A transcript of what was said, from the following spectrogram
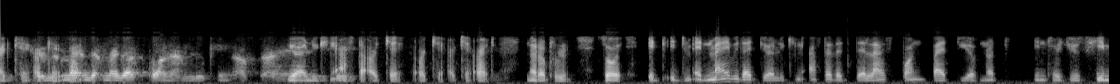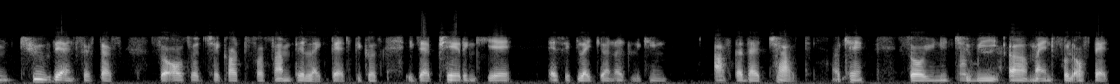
Okay, okay. my, my last one I'm looking after. You are looking after. Okay, okay, okay. Right, not a problem. So it it it might be that you are looking after the, the last one, but you have not introduced him to the ancestors. So also check out for something like that because it's appearing here as if like you're not looking after that child. Okay, so you need to be uh, mindful of that.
